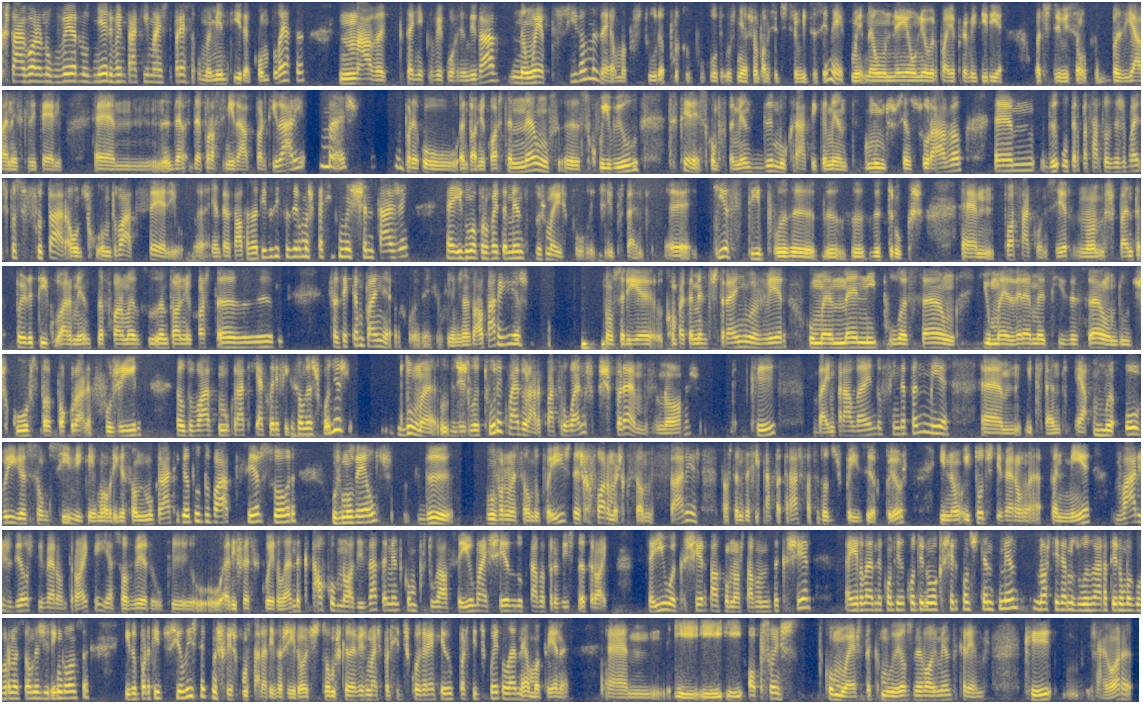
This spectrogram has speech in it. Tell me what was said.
que está agora no governo, o dinheiro vem para aqui mais depressa. Uma mentira completa, nada que tenha que ver com a realidade, não é possível, mas é uma postura, porque, os dinheiros não podem ser distribuídos assim, nem, nem a União Europeia permitiria uma distribuição baseada nesse critério um, ehm, da, da proximidade partidária, mas o António Costa não se coibiu de ter esse comportamento democraticamente muito censurável um, de ultrapassar todas as barreiras para se frutar a um, debate sério uh, entre as alternativas e fazer uma espécie de uma chantagem uh, e de um aproveitamento dos meios públicos. E, portanto, que esse tipo de, de, de, de truques um, possa acontecer não me espanta particularmente na forma de António Costa fazer campanha. Vimos nas autárquicas não seria completamente estranho haver uma manipulação e uma dramatização do discurso para procurar fugir ao debate democrático e à clarificação das escolhas de uma legislatura que vai durar quatro anos, esperamos nós que bem para além do fim da pandemia. Um, e, portanto, é uma obrigação cívica e uma obrigação democrática do debate ser sobre os modelos de governação do país, das reformas que são necessárias. Nós estamos a ficar para trás face a todos os países europeus e, não, e todos tiveram a pandemia. Vários deles tiveram troika e é só ver o que, o, a diferença com a Irlanda, que tal como nós, exatamente como Portugal, saiu mais cedo do que estava previsto da troika. Saiu a crescer tal como nós estávamos a crescer, a Irlanda continua, continua a crescer consistentemente. Nós tivemos o azar de ter uma governação da Giringonça e do Partido Socialista que nos fez começar a divergir. Hoje somos cada vez mais parecidos com a Grécia do que parecidos com a Irlanda. É uma pena. Um, e, e, e opções como esta, que modelos de desenvolvimento queremos, que já agora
